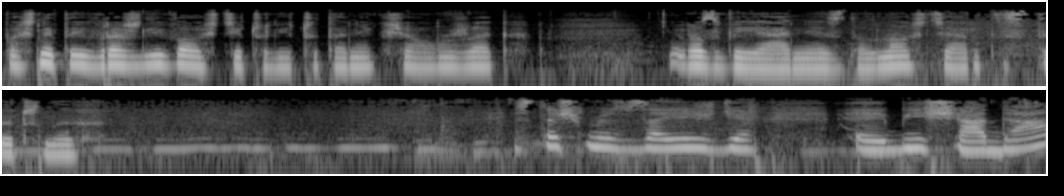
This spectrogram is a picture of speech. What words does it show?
właśnie tej wrażliwości, czyli czytanie książek, rozwijanie zdolności artystycznych. Jesteśmy w zajeździe e, Biesiada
